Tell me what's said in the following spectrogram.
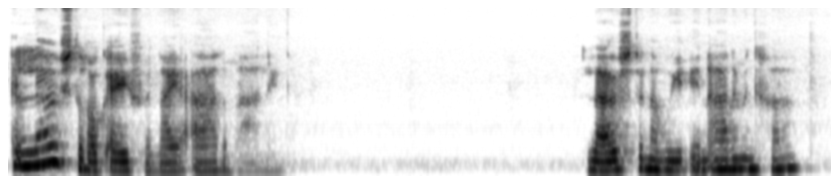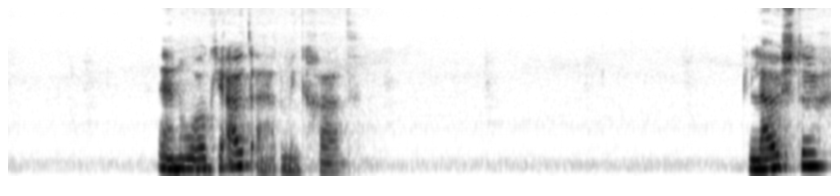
En luister ook even naar je ademhaling. Luister naar hoe je inademing gaat en hoe ook je uitademing gaat. Luister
